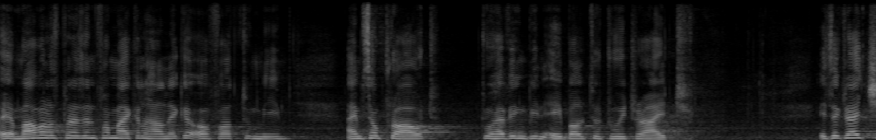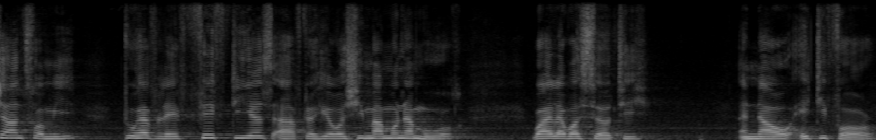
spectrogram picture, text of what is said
a marvelous present from Michael Haneke offered to me. I'm so proud to having been able to do it right. It's a great chance for me to have lived 50 years after Hiroshima Mon Amour, while I was 30 and now 84.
